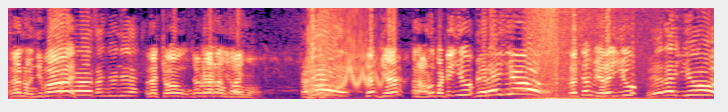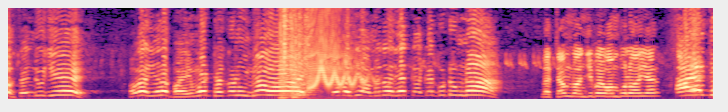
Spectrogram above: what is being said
અલા નોનજીભાઈ. સંજુજી. અલા ચો ઉપડે કરે કેમ ઘેર? રાવણું પટી ગયું? બેરાઈ ગયું. અલા ચમ વેરાઈ ગયું? બેરાઈ ગયું સંજુજી. હવે એને ભાઈમાં ઠકાણું ન હોય તો પછી અમે તો રેત કાકા કુટુંબ ના અલા ચમ નોનજીભાઈ આમ બોલો યાર? આયા જ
